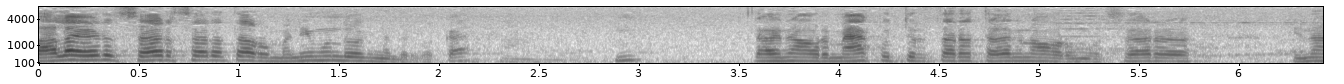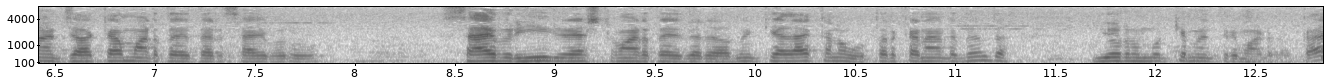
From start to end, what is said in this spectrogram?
ಬಾಲ ಹಿಡಿದು ಸರ್ ಸರ್ ಅಂತ ಅವ್ರ ಮನೆ ಮುಂದೆ ಹೋಗಿ ನಿಂದಿರ್ಬೇಕಾ? ಹ್ಞೂ ಅವ್ರ ಮ್ಯಾಕ್ ಕೂತಿರ್ತಾರ ತಳಗ ನಾವು ಅವ್ರ ಸರ್ ಇನ್ನೂ ಜಳಕ ಮಾಡ್ತಾ ಇದ್ದಾರೆ ಸಾಹೇಬರು. ಸಾಹೇಬರು ಈಗ ರೆಸ್ಟ್ ಮಾಡ್ತಾ ಇದ್ದಾರೆ. ಅದನ್ನ ಕೇಳಕ್ಕೆ ನಾವು ಉತ್ತರ ಕರ್ನಾಟಕದಿಂದ ಇವ್ರನ್ನ ಮುಖ್ಯಮಂತ್ರಿ ಮಾಡ್ಬೇಕಾ?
